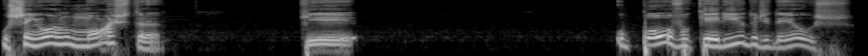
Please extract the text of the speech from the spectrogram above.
o Senhor mostra que o povo querido de Deus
